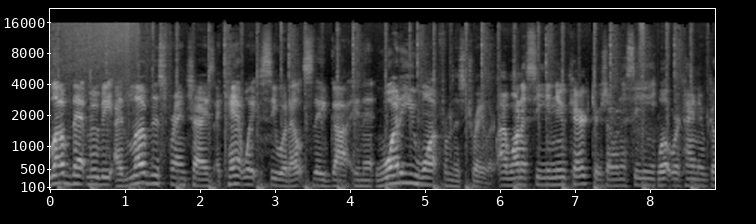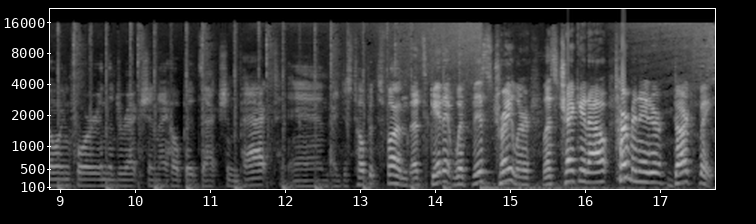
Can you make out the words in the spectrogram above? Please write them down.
Love that movie. I love this franchise. I can't wait to see what else they've got in it. What do you want from this trailer? I want to see new characters. I want to see what we're kind of going for in the direction. I hope it's action packed and I just hope it's fun. Let's get it with this trailer. Let's check it out. Terminator Dark Fate.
